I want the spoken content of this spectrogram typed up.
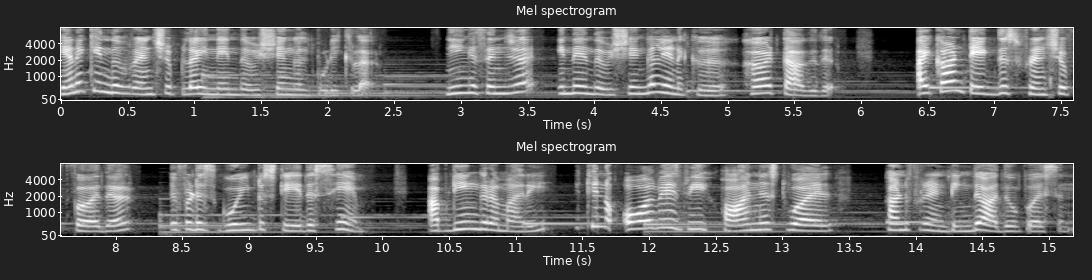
எனக்கு இந்த ஃப்ரெண்ட்ஷிப்பில் இந்த இந்த விஷயங்கள் பிடிக்கல. நீங்கள் செஞ்ச இந்த இந்த விஷயங்கள் எனக்கு ஹர்ட் ஆகுது. I can't take this friendship further if it is going to stay the same அப்படிங்கிற மாதிரி you can always be honest while confronting the other person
